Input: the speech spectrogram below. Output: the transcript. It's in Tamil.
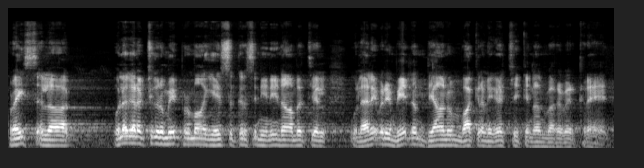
பிரைஸ் அலாட் உலக ரட்சகரும் மீட்புமா இயேசு கிறிஸ்தின் இனி நாமத்தில் உள்ள அனைவரின் வேதம் தியானம் வாக்கிற நிகழ்ச்சிக்கு நான் வரவேற்கிறேன்.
